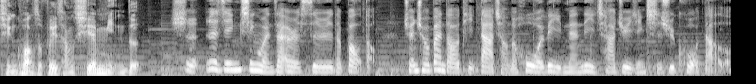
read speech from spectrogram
情况是非常鲜明的。是日经新闻在二十四日的报道，全球半导体大厂的获利能力差距已经持续扩大了。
